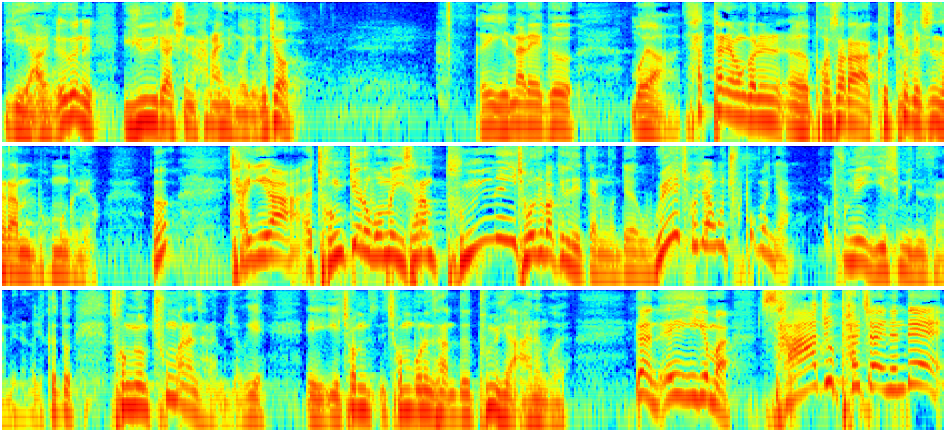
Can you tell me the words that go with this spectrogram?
이게 야훼. 이거는 유일하신 하나님인 거죠. 그죠? 그 옛날에 그 뭐야 사탄의 왕관을 어, 벗어라 그 책을 쓴 사람 보면 그래요. 어? 자기가 정계로 보면 이 사람 분명히 저주받게 돼 있다는 건데 왜 저주하고 축복받냐? 분명히 예수 믿는 사람이라는 거죠. 그것도 성령 충만한 사람이죠. 이게, 이게 점, 점 보는 사람들 분명히 아는 거예요. 그러니까 이게 뭐야? 사주 팔자 있는데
